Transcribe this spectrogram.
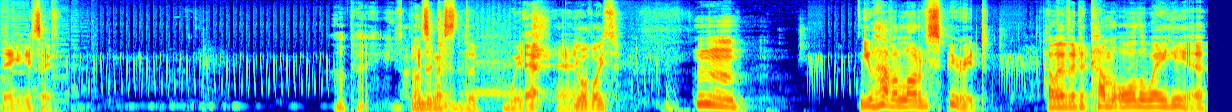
There you go, you're safe. Okay. He's I blundered. that's the witch. Yep. yeah. Your voice. Hmm. You have a lot of spirit. However, to come all the way here,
